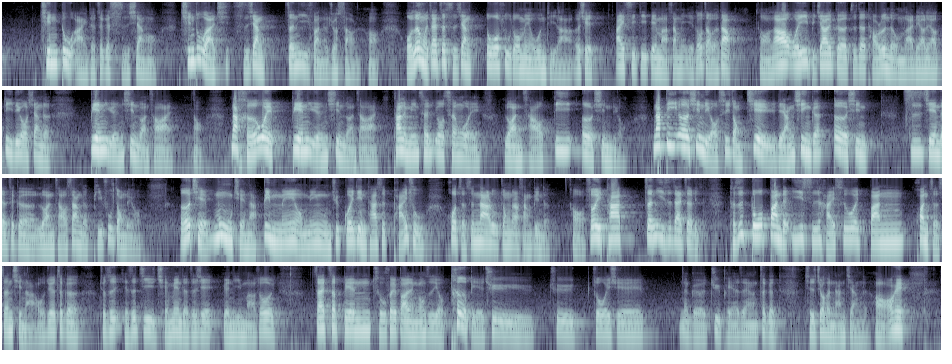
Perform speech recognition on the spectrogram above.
轻度癌的这个十项哦。轻度癌十项争议反而就少了哦，我认为在这十项多数都没有问题啦，而且 ICD 编码上面也都找得到哦。然后唯一比较一个值得讨论的，我们来聊聊第六项的边缘性卵巢癌哦。那何谓边缘性卵巢癌？它的名称又称为卵巢低恶性瘤。那低恶性瘤是一种介于良性跟恶性之间的这个卵巢上的皮肤肿瘤。而且目前啊，并没有明文去规定它是排除或者是纳入重大伤病的，哦，所以它争议是在这里。可是多半的医师还是会帮患者申请啊，我觉得这个就是也是基于前面的这些原因嘛。所以在这边，除非保险公司有特别去去做一些那个拒赔啊，这样这个其实就很难讲了。哦，OK，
